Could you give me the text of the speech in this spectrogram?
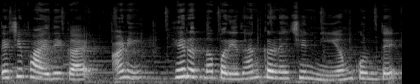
त्याचे फायदे काय आणि हे रत्न परिधान करण्याचे नियम कोणते?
